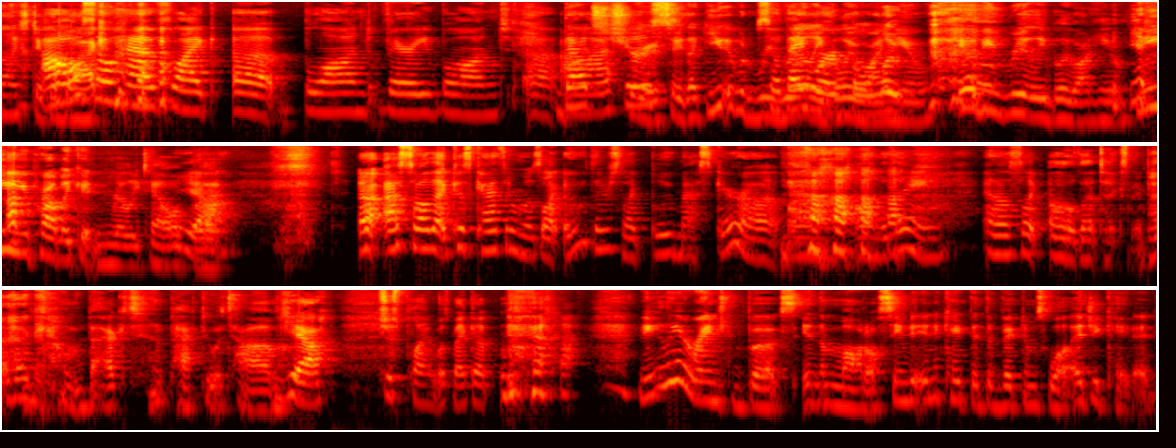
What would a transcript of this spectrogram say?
only stick I with black. also have like uh blonde, very blonde uh, That's eyelashes. true. So like you, it would be So really were blue, on you. It would be really blue on you. Me, you probably couldn't really tell. Yeah. Uh, I saw that because Catherine was like, "Oh, there's like blue mascara on, on the thing," and I was like, "Oh, that takes me back." come back to back to a time. Yeah, just playing with makeup. Neatly arranged books in the model seem to indicate that the victim's well educated.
